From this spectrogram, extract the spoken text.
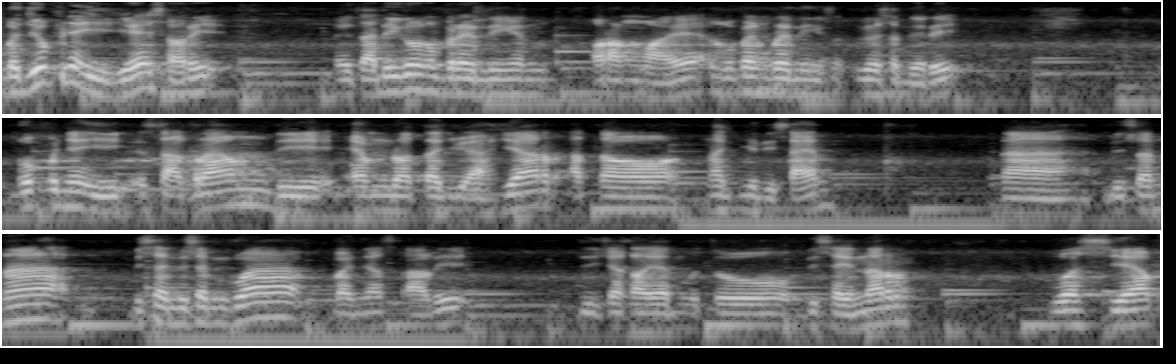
gue juga punya IG sorry dari tadi gue nge-brandingin orang lain gue pengen branding gue sendiri gue punya Instagram di m.najwiahyar atau Najmi Design Nah, di sana desain-desain gua banyak sekali. Jika kalian butuh desainer, gua siap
